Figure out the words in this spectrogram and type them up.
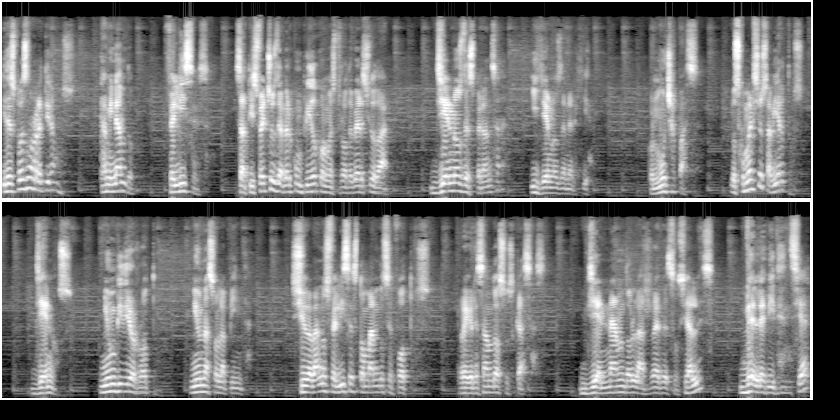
Y después nos retiramos, caminando, felices, satisfechos de haber cumplido con nuestro deber ciudadano, llenos de esperanza y llenos de energía, con mucha paz. Los comercios abiertos, llenos, ni un vidrio roto, ni una sola pinta ciudadanos felices tomándose fotos, regresando a sus casas, llenando las redes sociales de la evidencia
